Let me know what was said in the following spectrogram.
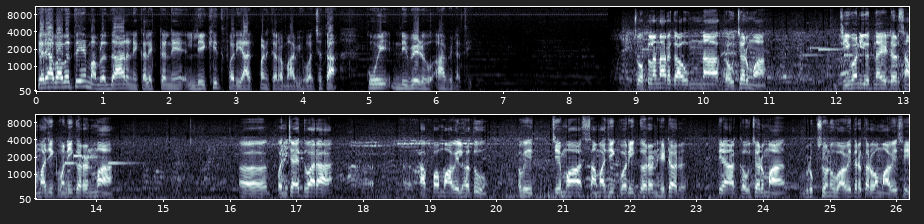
ત્યારે આ બાબતે મામલતદાર અને કલેક્ટરને લેખિત ફરિયાદ પણ કરવામાં આવી હોવા છતાં કોઈ નિવેડો આવ્યો નથી. ચોપલાનાર ગામના ગૌચરમાં જીવન યોજના હેઠળ સામાજિક વનીકરણમાં પંચાયત દ્વારા આપવામાં આવેલ હતું. હવે જેમાં સામાજિક વનીકરણ હેઠળ ત્યાં ગૌચરમાં વૃક્ષોનું વાવેતર કરવામાં આવે છે.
